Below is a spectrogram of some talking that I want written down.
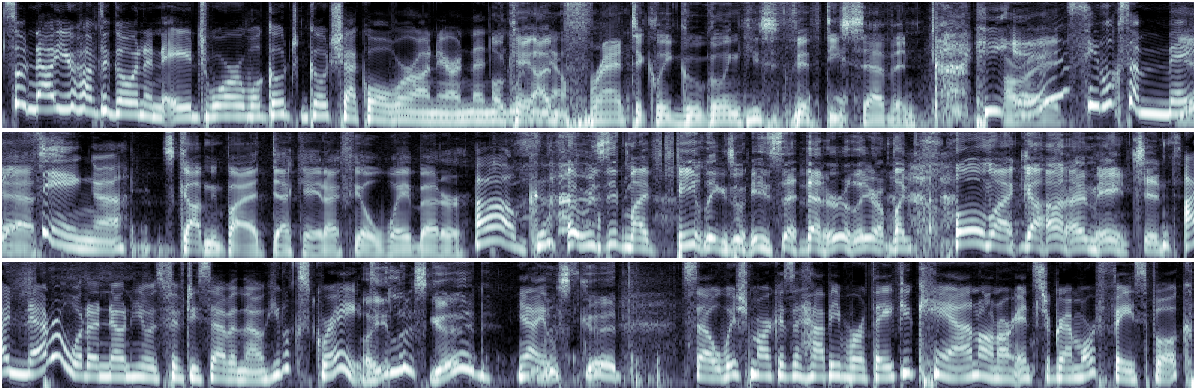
So now you have to go in an age war. Well, go go check while we're on air, and then you Okay, I'm know. frantically googling. He's 57. He All is. right. He looks amazing. It's got me by a decade. I feel way better. Oh, god. I was in my feelings when he said that earlier. I'm like, oh my god, I'm ancient. I never would have known he was 57, though. He looks great. Oh, he looks good. Yeah, he, he looks good. So, wish Marcus a happy birthday if you can on our Instagram or Facebook.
